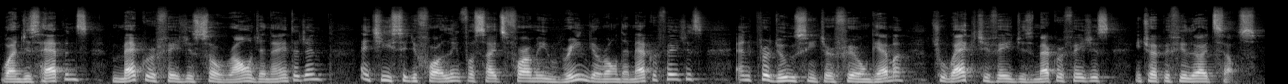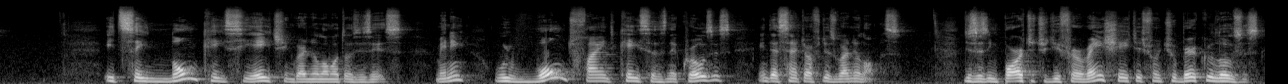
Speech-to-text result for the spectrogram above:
When this happens, macrophages surround an antigen and T-CD4 lymphocytes form a ring around the macrophages and produce interferon gamma to activate these macrophages into epithelioid cells. It's a non-caseating granulomatous disease, meaning we won't find caseous necrosis in the center of these granulomas. This is important to differentiate it from tuberculosis,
